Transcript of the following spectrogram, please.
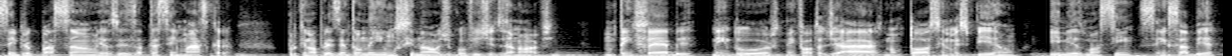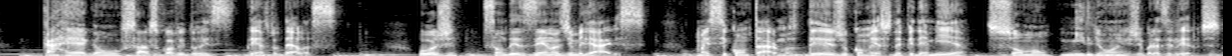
sem preocupação e às vezes até sem máscara porque não apresentam nenhum sinal de Covid-19? Não tem febre, nem dor, nem falta de ar, não tossem, não espirram e, mesmo assim, sem saber, carregam o SARS-CoV-2 dentro delas. Hoje são dezenas de milhares, mas se contarmos desde o começo da epidemia, somam milhões de brasileiros.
